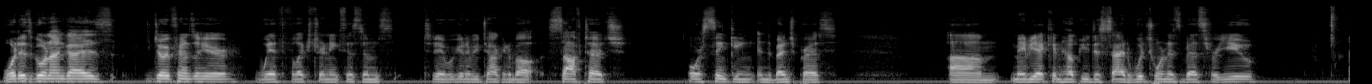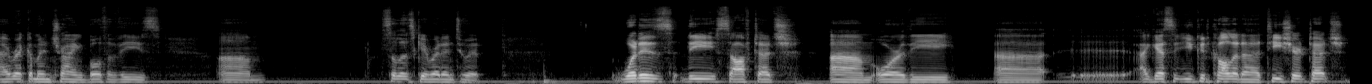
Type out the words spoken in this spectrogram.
What is going on, guys? Joey Franzo here with Flexx Training Systems. Today we're going to be talking about soft touch or sinking in the bench press. Um, maybe I can help you decide which one is best for you. I recommend trying both of these. Um, so let's get right into it. What is the soft touch um, or the, uh, I guess you could call it a t shirt touch?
